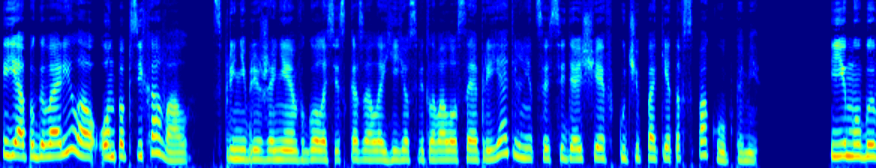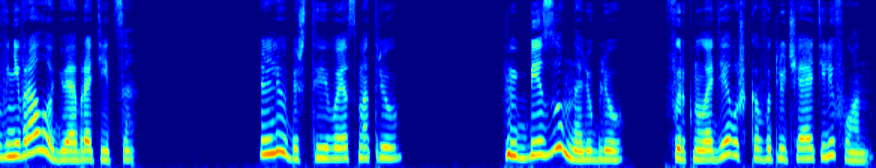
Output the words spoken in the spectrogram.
Я поговорила, он попсиховал», — с пренебрежением в голосе сказала ее светловолосая приятельница, сидящая в куче пакетов с покупками. «Ему бы в неврологию обратиться». «Любишь ты его, я смотрю». «Безумно люблю», — фыркнула девушка, выключая телефон.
